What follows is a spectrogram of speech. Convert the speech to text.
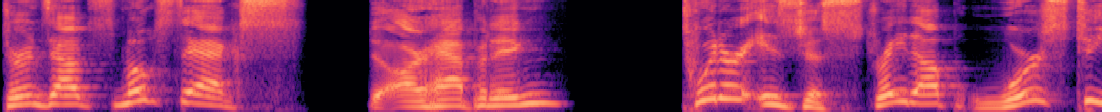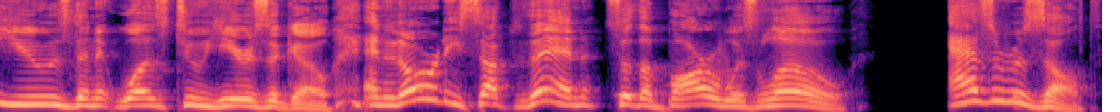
Turns out smokestacks are happening. Twitter is just straight up worse to use than it was two years ago, and it already sucked then, so the bar was low. As a result,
